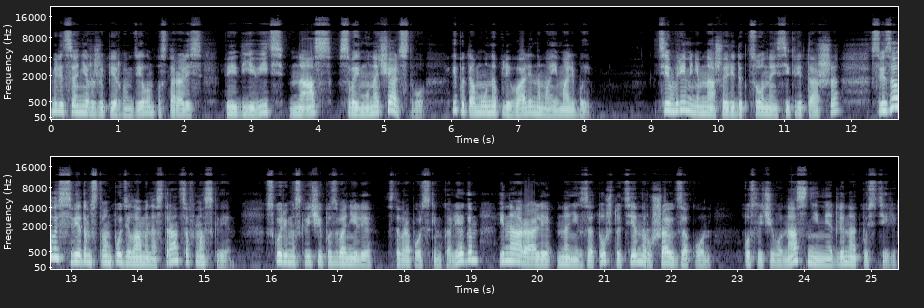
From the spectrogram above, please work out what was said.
Милиционеры же первым делом постарались предъявить нас своему начальству и потому наплевали на мои мольбы. Тем временем наша редакционная секретарша связалась с ведомством по делам иностранцев в Москве. Вскоре москвичи позвонили ставропольским коллегам и наорали на них за то, что те нарушают закон, после чего нас немедленно отпустили.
